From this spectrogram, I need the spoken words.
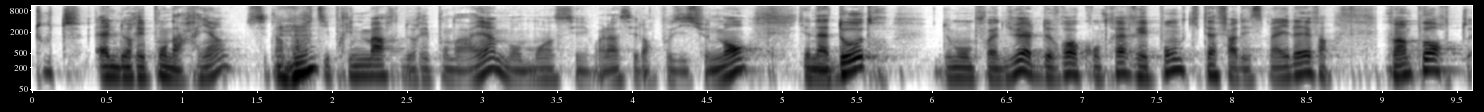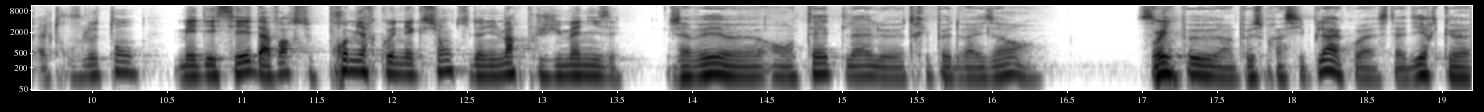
toutes elles ne répondent à rien. C'est un Mhm. parti pris de marque de répondre à rien. Bon, moi, c'est voilà, c'est leur positionnement. Il y en a d'autres, de mon point de vue, elles devraient au contraire répondre, quitte à faire des smileys. Enfin, peu importe, elles trouvent le ton, mais d'essayer d'avoir cette première connexion qui donne une marque plus humanisée. J'avais euh, en tête là le TripAdvisor. C'est Oui. un, peu, un peu ce principe-là, quoi. C'est-à-dire que,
